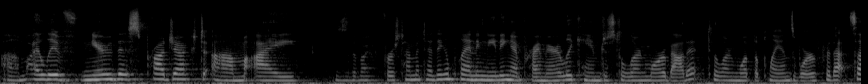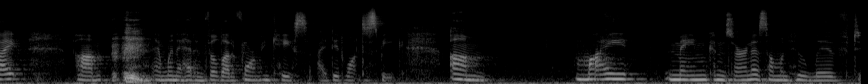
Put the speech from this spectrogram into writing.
Um, I live near this project. Um, I this is the, my first time attending a planning meeting. I primarily came just to learn more about it, to learn what the plans were for that site, um, and went ahead and filled out a form in case I did want to speak. Um, my main concern as someone who lived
